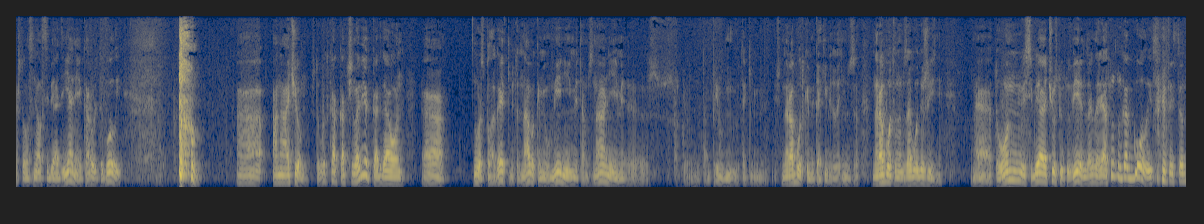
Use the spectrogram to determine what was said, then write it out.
что он снял с себя одеяние, король ты голый. А, она о чем? Что вот как, как человек, когда он ну, располагает какими-то навыками, умениями, там, знаниями, там, при, такими значит, наработками какими-то, таким наработанным за годы жизни – Э, то он себя чувствует уверен и так далее. А тут он как голый, то есть он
